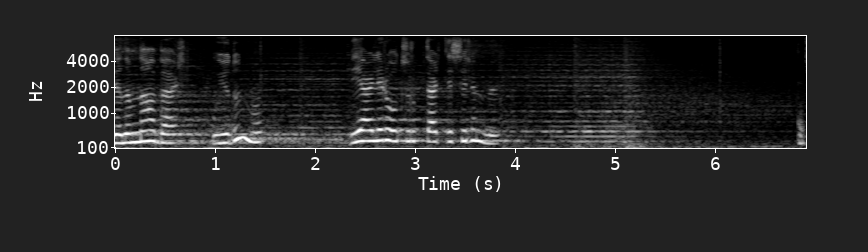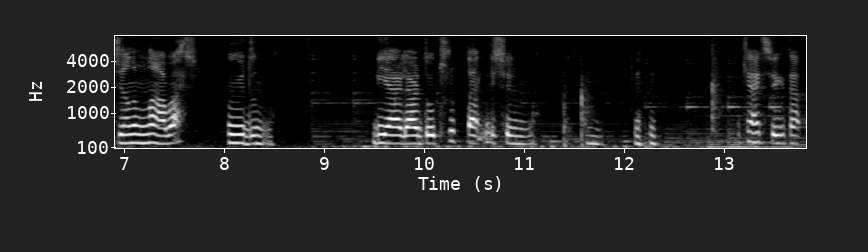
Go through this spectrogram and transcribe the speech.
Canım ne haber? Uyudun mu? Bir yerlere oturup dertleşelim mi? Canım ne haber? Uyudun mu? Bir yerlerde oturup dertleşelim mi? Gerçekten.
